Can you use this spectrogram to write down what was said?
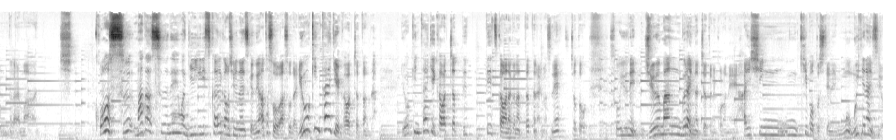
うん、だからまあこの数まだ数年はギリギリ使えるかもしれないですけどね。あとそうあそうだ。料金体系が変わっちゃったんだ。料金体系変わっちゃってって使わなくなったってなりますね。ちょっとそういうね10万ぐらいになっちゃうとねこのね配信規模としてねもう向いてないんですよ。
